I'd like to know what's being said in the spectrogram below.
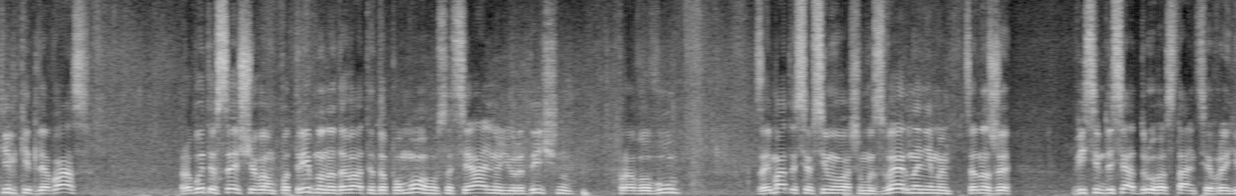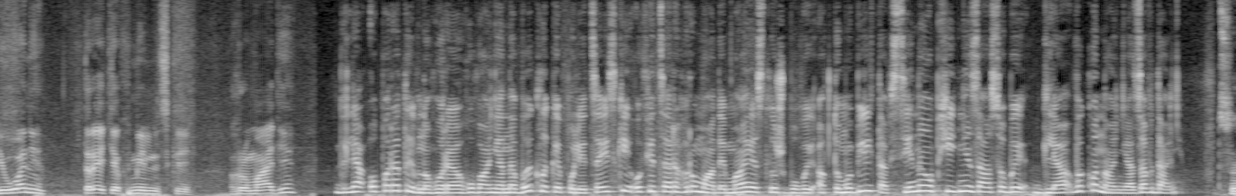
тільки для вас, робити все, що вам потрібно, надавати допомогу соціальну, юридичну, правову, займатися всіма вашими зверненнями. Це нас вже 82 станція в регіоні, третя в Хмельницькій громаді. Для оперативного реагування на виклики поліцейський офіцер громади має службовий автомобіль та всі необхідні засоби для виконання завдань. Це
